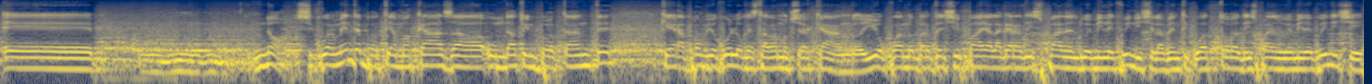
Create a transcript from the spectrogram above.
E... No, sicuramente portiamo a casa un dato importante che era proprio quello che stavamo cercando. Io quando partecipai alla gara di Spa nel 2015, la 24 ore di Spa nel 2015,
